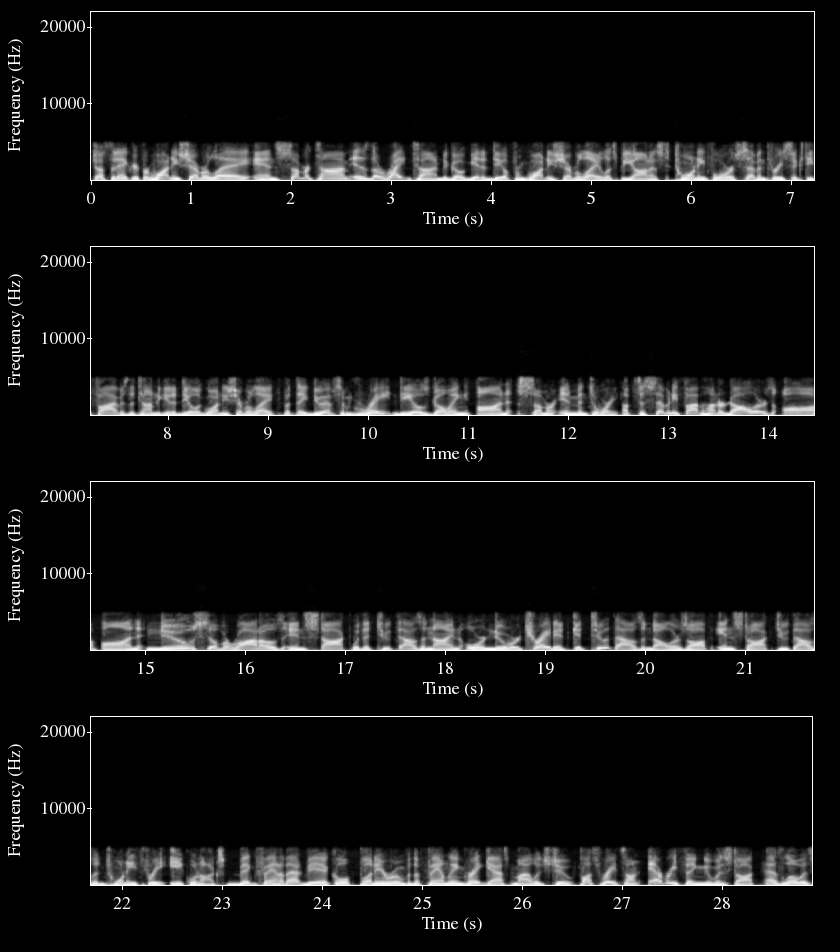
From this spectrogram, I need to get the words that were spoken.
Justin Acree for Gwatney Chevrolet, and summertime is the right time to go get a deal from Gwatney Chevrolet. Let's be honest, 24 7 365 is the time to get a deal at Gwatney Chevrolet, but they do have some great deals going on summer inventory. Up to $7,500 off on new Silverados in stock with a 2009 or newer traded. Get $2,000 off in stock 2023 Equinox. Big fan of that vehicle. Plenty of room for the family and great gas mileage too. Plus rates on everything new in stock as low as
